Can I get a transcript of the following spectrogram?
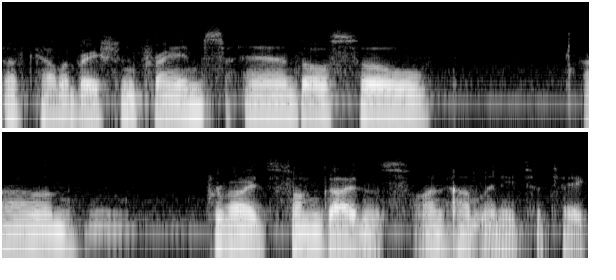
of calibration frames and also um, provide some guidance on how many to take.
